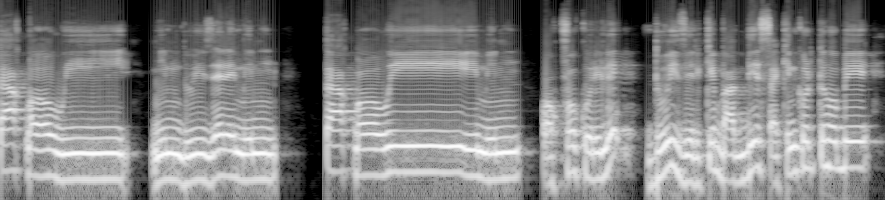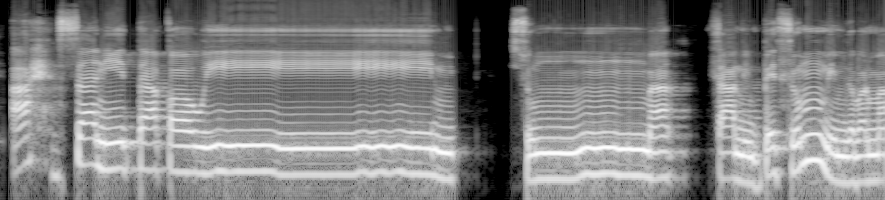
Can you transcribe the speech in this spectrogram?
তাকওয়ি মিম দুই জেরে তাকওয়ি মিন অক্ষ করিলে দুই জেরকে বাদ দিয়ে সাকিন করতে হবে। আহসানি তাকওয়িম সুম্মা সা মিম পে সুম মিম জবর মা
